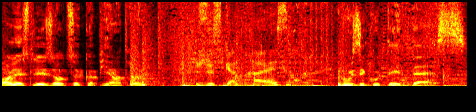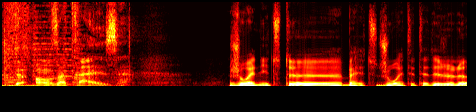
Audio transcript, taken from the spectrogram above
On laisse les autres se copier entre eux. Jusqu'à 13. Vous écoutez DES de 11 à 13. Joanie, tu te, ben, tu te joins, t'étais déjà là.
